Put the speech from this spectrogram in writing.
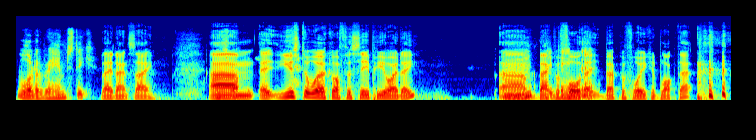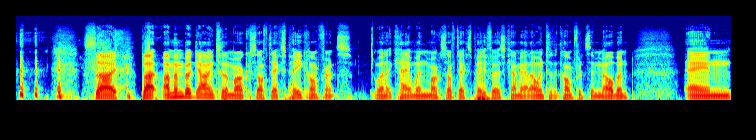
What a RAM stick? They don't say. Um, It used to work off the CPU ID, um, Mhm. back They before that. they back before you could block that. so, but I remember going to the Microsoft XP conference when it came when Microsoft XP first came out. I went to the conference in Melbourne, and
